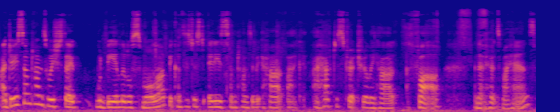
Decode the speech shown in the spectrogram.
I do sometimes wish they would be a little smaller because it's just, it is sometimes a bit hard. Like I have to stretch really hard, far, and it hurts my hands.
